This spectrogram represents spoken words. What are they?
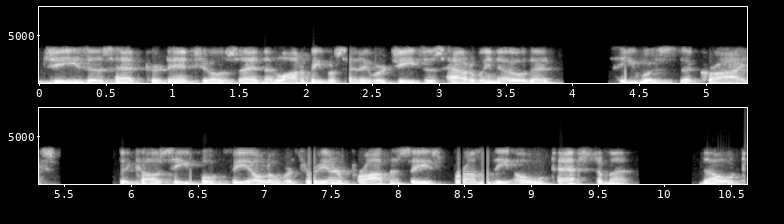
Jesus had credentials, and a lot of people said they were Jesus. How do we know that he was the Christ? Because he fulfilled over 300 prophecies from the Old Testament. The Old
